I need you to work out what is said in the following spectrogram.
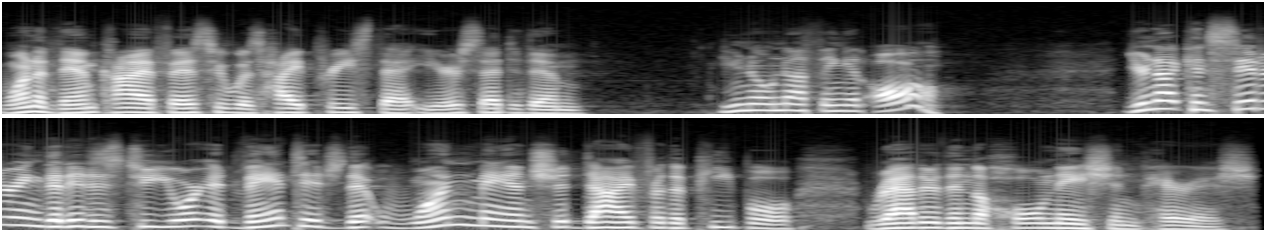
One of them, Caiaphas, who was high priest that year, said to them, You know nothing at all you're not considering that it is to your advantage that one man should die for the people rather than the whole nation perish.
